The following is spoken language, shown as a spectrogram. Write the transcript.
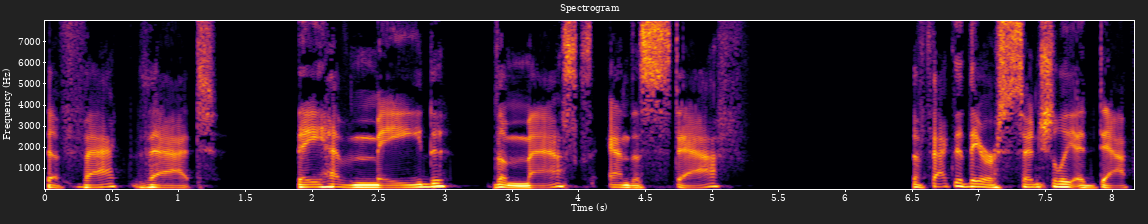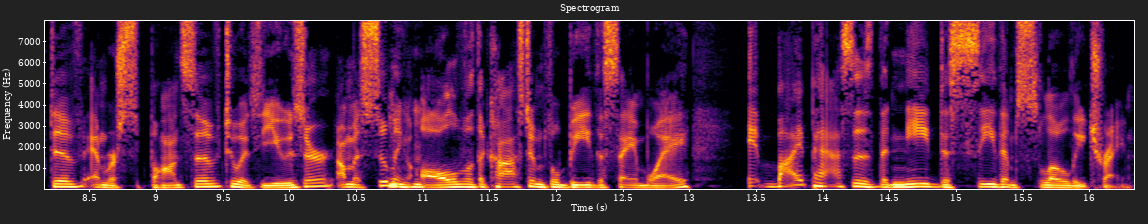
The fact that they have made the masks and the staff the fact that they are essentially adaptive and responsive to its user, I'm assuming Mhm. all of the costumes will be the same way. It bypasses the need to see them slowly train.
